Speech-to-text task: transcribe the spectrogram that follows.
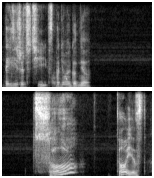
Daisy życzy ci wspaniałego dnia. Co? To jest.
